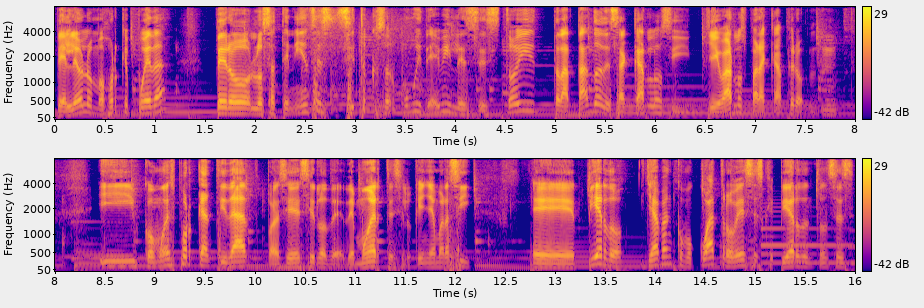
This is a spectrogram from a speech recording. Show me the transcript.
peleo lo mejor que pueda. Pero los atenienses siento que son muy débiles. Estoy tratando de sacarlos y llevarlos para acá, pero... Mm, mm. y como es por cantidad, por así decirlo, de, muertes, si lo quieren llamar así, eh, pierdo. Ya van como cuatro veces que pierdo, entonces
